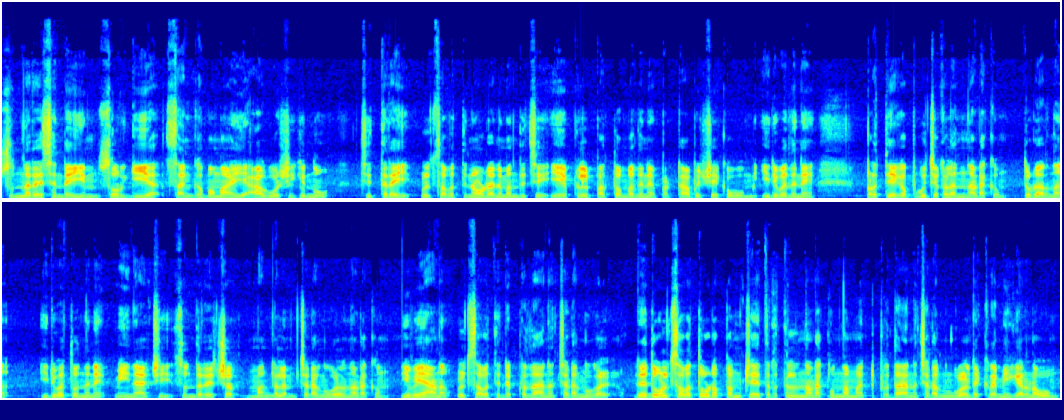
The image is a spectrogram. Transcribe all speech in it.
സുന്ദരേശന്റെയും സ്വർഗീയ സംഗമമായി ആഘോഷിക്കുന്നു. ചിത്രൈ ഉത്സവത്തിനോടനുബന്ധിച്ച് ഏപ്രിൽ പത്തൊമ്പതിന് പട്ടാഭിഷേകവും ഇരുപതിന് പ്രത്യേക പൂജകളും നടക്കും. തുടർന്ന് ഇരുപത്തൊന്നിന് മീനാക്ഷി സുന്ദരേശ്വർ മംഗലം ചടങ്ങുകൾ നടക്കും. ഇവയാണ് ഉത്സവത്തിന്റെ പ്രധാന ചടങ്ങുകൾ. രഥോത്സവത്തോടൊപ്പം ക്ഷേത്രത്തിൽ നടക്കുന്ന മറ്റ് പ്രധാന ചടങ്ങുകളുടെ ക്രമീകരണവും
